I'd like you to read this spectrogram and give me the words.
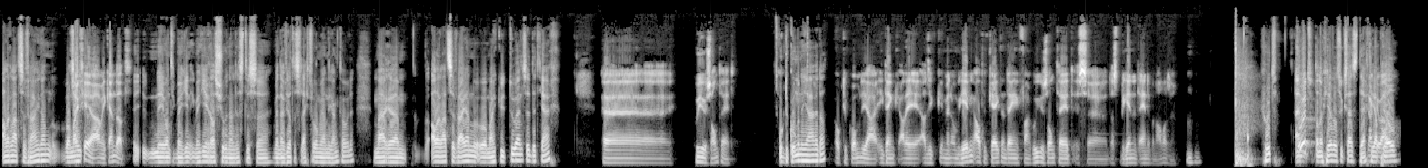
allerlaatste vraag dan. Wat mag Zeg je ja, maar ik ken dat. Eh, Nee, want ik ben geen, ik ben geen rasjournalist, dus uh, ik ben daar veel te slecht voor om me aan de gang te houden. Maar um, de allerlaatste vraag dan, wat mag ik u toewensen dit jaar? Uh, goede gezondheid. Ook de komende jaren dat? Ook de komende jaren. Ik denk, allee, als ik in mijn omgeving altijd kijk, dan denk ik van goede gezondheid is, uh, dat is het begin en het einde van alles. Hè. Mm -hmm. Goed. En Goed. dan nog heel veel succes 30 Dankjewel. april.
